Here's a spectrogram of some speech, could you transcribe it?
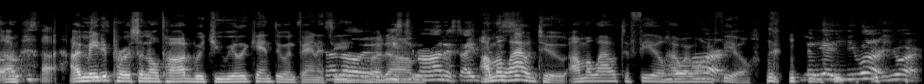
um, I- made it personal, Todd, which you really can't do in fantasy. no, at but least um, you're honest. I same- allowed to. I'm allowed to feel how You I want to feel. yeah, yeah, you are, you are.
